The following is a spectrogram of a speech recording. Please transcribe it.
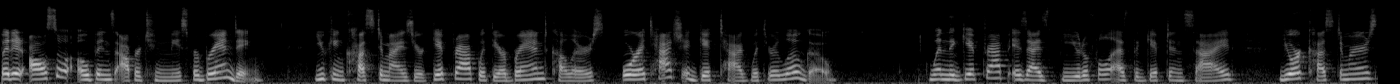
but it also opens opportunities for branding. You can customize your gift wrap with your brand colors or attach a gift tag with your logo. When the gift wrap is as beautiful as the gift inside, your customers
